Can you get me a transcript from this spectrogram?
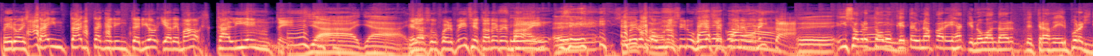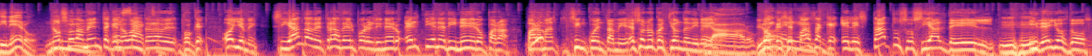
pero está intacta en el interior y además caliente. Ya, ya. En la superficie está de bemba, ¿eh? Eh, sí, pero claro. con una cirugía se pone bonita. Eh, y sobre todo que esta es una pareja que no va a andar detrás de él por el dinero. No solamente que no va a de- porque, óyeme, si anda detrás de él por el dinero, él tiene dinero para, para man- 50 mil. Eso no es cuestión de dinero. Claro. Lo Muy que se pasa es que el estatus social de él y de ellos dos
